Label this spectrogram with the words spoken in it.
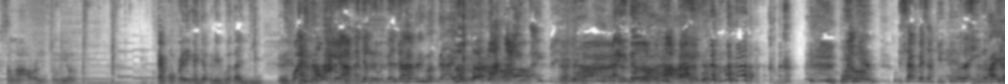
sengah orangnya tengil MOPD ngajak ribut anjing. Wah, emang iya ngajak ribut biasa. ngajak ribut guys Aing aing. Aing. Aing sampai sakit tuh lah inget ya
